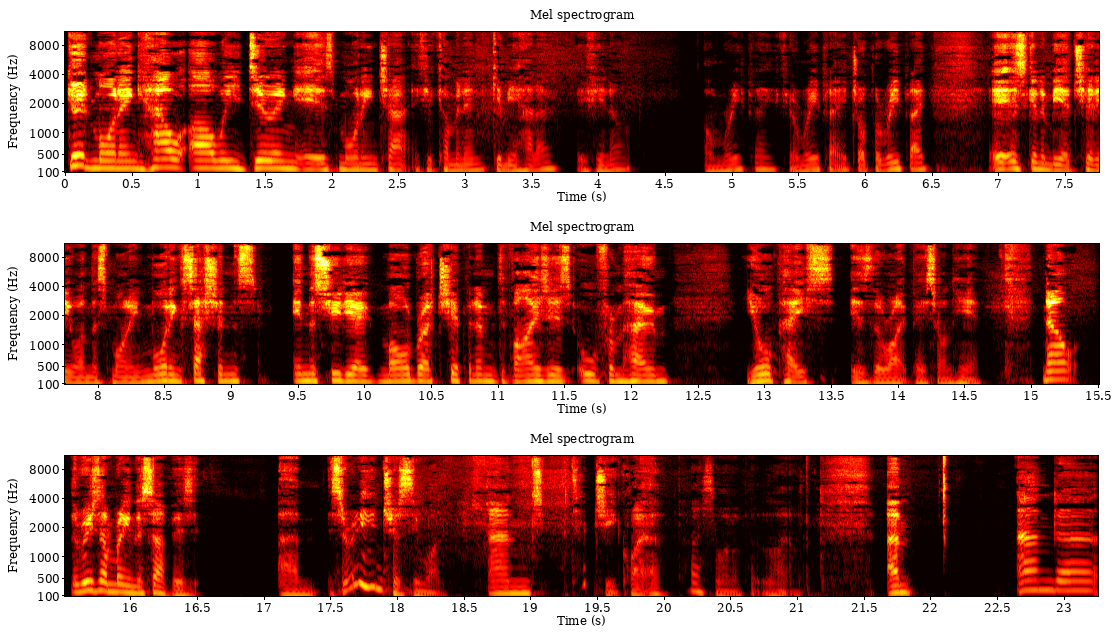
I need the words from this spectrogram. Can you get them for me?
Good morning. How are we doing? It is morning chat. If you're coming in, give me a hello. If you're not, on replay. If you're on replay, drop a replay. It is going to be a chilly one this morning. Morning sessions in the studio, Marlborough, Chippenham, devices, all from home. Your pace is the right pace on here. Now, the reason I'm bringing this up is um, it's a really interesting one and potentially quite a personal one. I'll put the light on. Um, and, uh,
